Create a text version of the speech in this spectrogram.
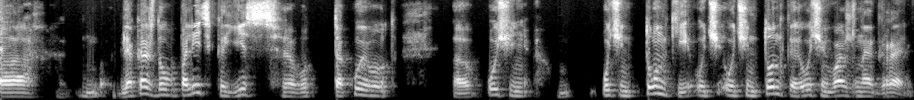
А, для каждого политика есть вот такой вот Э, очень, очень тонкий, очень, очень тонкая, очень важная грань.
